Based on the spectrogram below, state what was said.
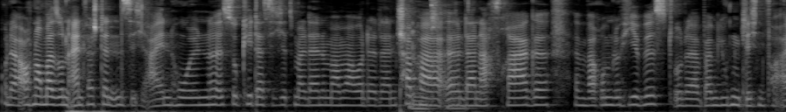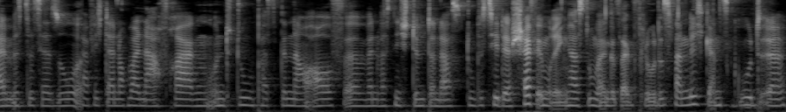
Oder auch nochmal so ein Einverständnis sich einholen. Ne? Ist okay, dass ich jetzt mal deine Mama oder deinen Papa Stimmt, äh, danach frage, äh, warum du hier bist? Oder beim Jugendlichen vor allem ist das ja so, darf ich da nochmal nachfragen und du passt genau auf, äh, wenn was nicht stimmt, dann darfst du bist hier der Chef im Ring, hast du mal gesagt, Flo. Das fand ich ganz gut, äh,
